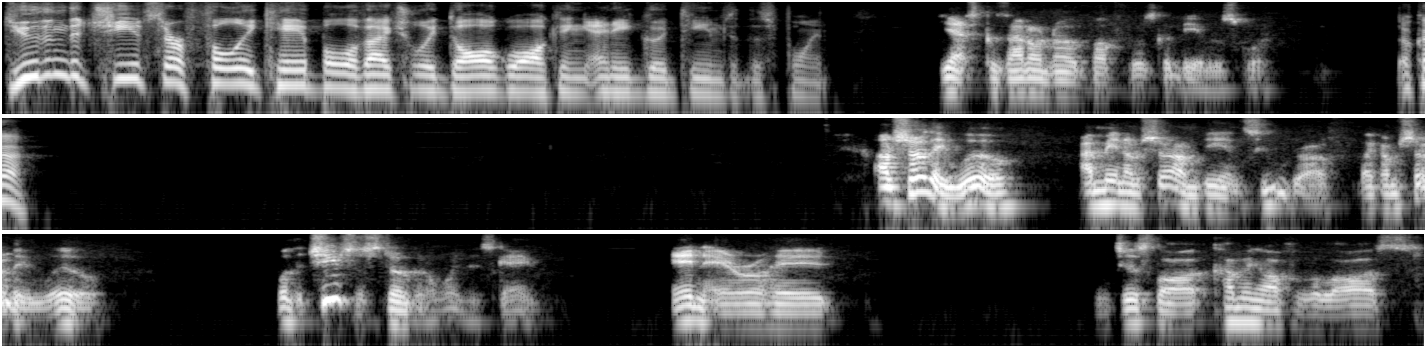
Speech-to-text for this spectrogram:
Do you think the Chiefs are fully capable of actually dog walking any good teams at this point? Yes, because I don't know if Buffalo's going to be able to score. Okay. I'm sure they will. I mean, I'm sure I'm being too rough. Like, I'm sure they will. Well, the Chiefs are still going to win this game. In Arrowhead, just lost, coming off of a loss,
